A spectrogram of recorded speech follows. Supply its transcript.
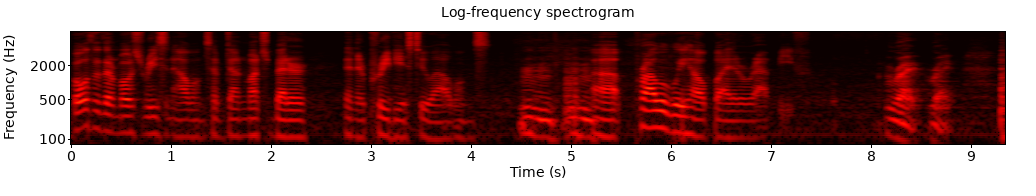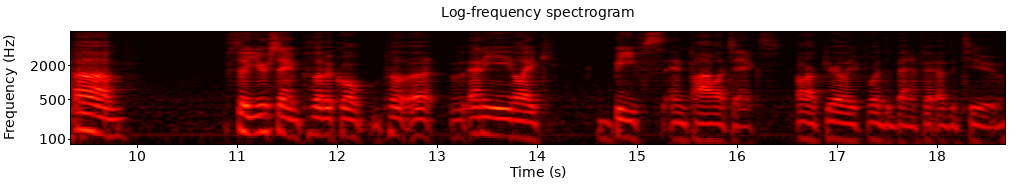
both of their most recent albums have done much better than their previous two albums. hmm hmm Uh, probably helped by their rap beef. Right, right. Um, so you're saying political, po- uh, any like beefs in politics are purely for the benefit of the two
